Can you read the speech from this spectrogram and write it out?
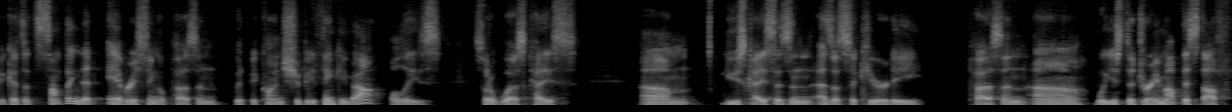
because it's something that every single person with Bitcoin should be thinking about. All these sort of worst case um, use cases. And as a security person, uh, we used to dream up this stuff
